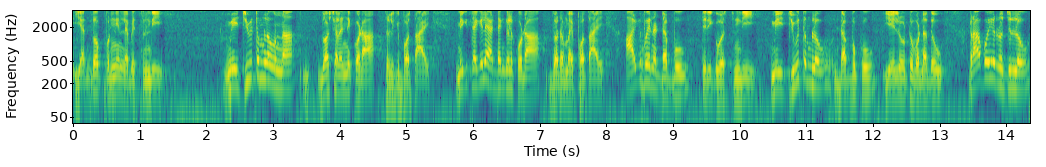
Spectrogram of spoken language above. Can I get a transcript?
ఎంతో పుణ్యం లభిస్తుంది. మీ జీవితంలో ఉన్న దోషాలన్నీ కూడా తొలగిపోతాయి. మీకు తగిలే అడ్డంకులు కూడా దూరమైపోతాయి. ఆగిపోయిన డబ్బు తిరిగి వస్తుంది. మీ జీవితంలో డబ్బుకు ఏ లోటు ఉండదు. రాబోయే రోజుల్లో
